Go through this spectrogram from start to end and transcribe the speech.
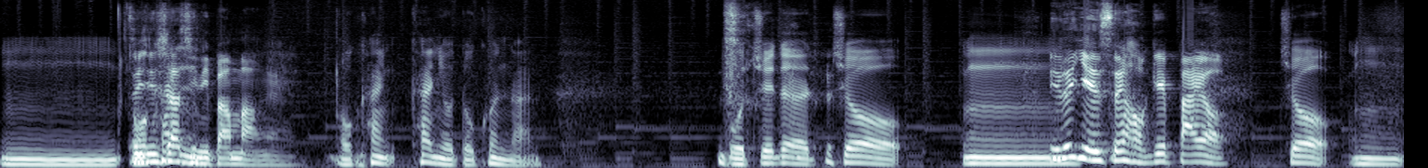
嗯，这件事要请你帮忙哎、我看看有多困难。我觉得就嗯，你的眼神好 get 掰哦，就嗯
